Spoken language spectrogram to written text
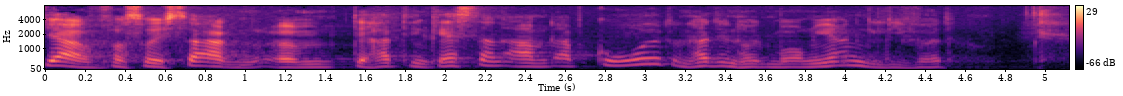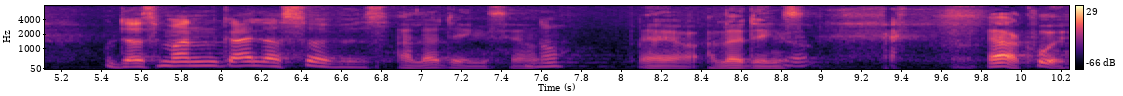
ja, was soll ich sagen? Ähm, der hat ihn gestern Abend abgeholt und hat ihn heute Morgen hier angeliefert. Und das ist mal ein geiler Service. Allerdings, ja. No? Ja, ja, allerdings. Ja. ja. cool.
